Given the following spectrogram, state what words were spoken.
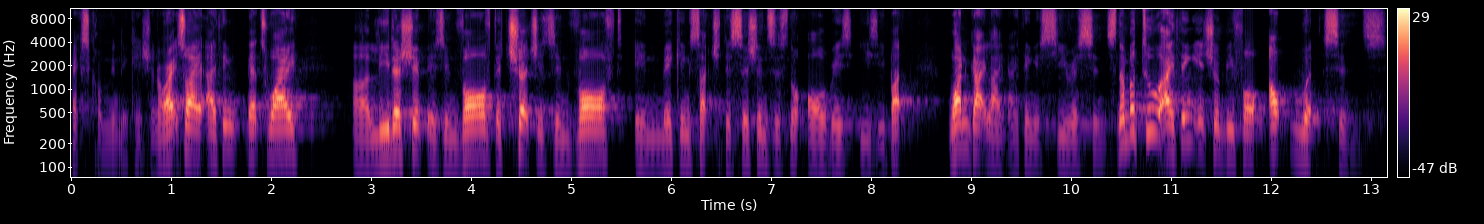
excommunication. All right, so I, I think that's why uh, leadership is involved, the church is involved in making such decisions. It's not always easy. But one guideline, I think, is serious sins. Number two, I think it should be for outward sins.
